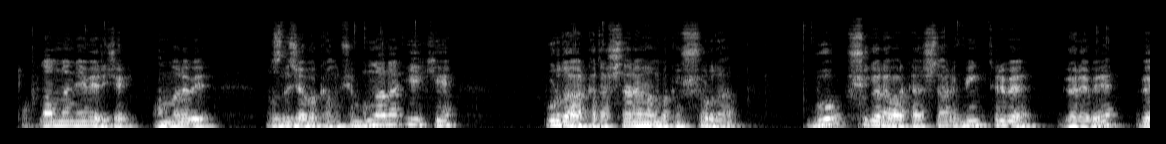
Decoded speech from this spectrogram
toplamda ne verecek? Onlara bir hızlıca bakalım. Şimdi bunlardan ilki burada arkadaşlar. Hemen bakın şurada. Bu şu görev arkadaşlar. Wing Tribe görevi ve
